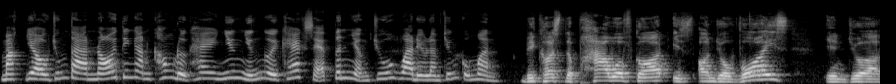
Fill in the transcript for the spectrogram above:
mặc dầu chúng ta nói tiếng Anh không được hay nhưng những người khác sẽ tin nhận Chúa qua điều làm chứng của mình. Because the power of God is on your voice, in your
